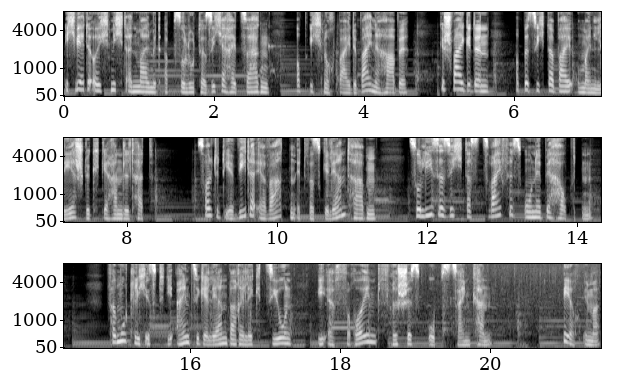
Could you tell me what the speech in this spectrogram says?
Ich werde euch nicht einmal mit absoluter Sicherheit sagen, ob ich noch beide Beine habe, geschweige denn, ob es sich dabei um ein Lehrstück gehandelt hat. Solltet ihr wieder erwarten, etwas gelernt haben, so ließe sich das zweifelsohne behaupten. Vermutlich ist die einzige lernbare Lektion, wie erfreuend frisches Obst sein kann. Wie auch immer,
